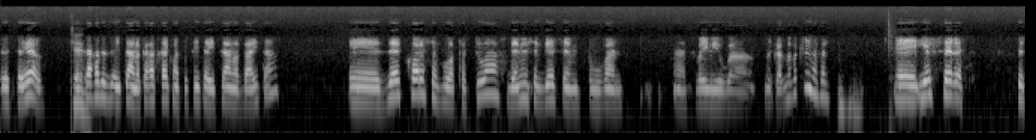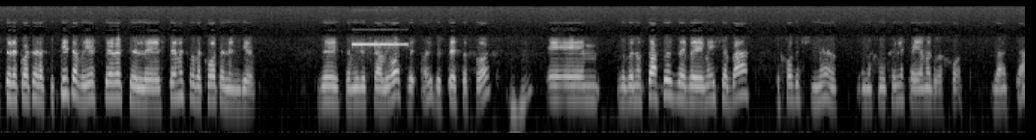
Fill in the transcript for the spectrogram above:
ולצייר. כן. לקחת את זה איתם, לקחת חלק מהסוסית איתם הביתה. אה, זה כל השבוע פתוח, בימים של גשם כמובן הצבעים יהיו במרכז מבקרים, אבל. אה, יש סרט של שתי דקות על הסוסיתא ויש סרט של אה, 12 דקות על עין גב. זה תמיד אפשר לראות, אוי, בשתי שפות. אמ, ובנוסף לזה, בימי שבת, בחודש מרץ, אנחנו הולכים לקיים הדרכות באתר, אה,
